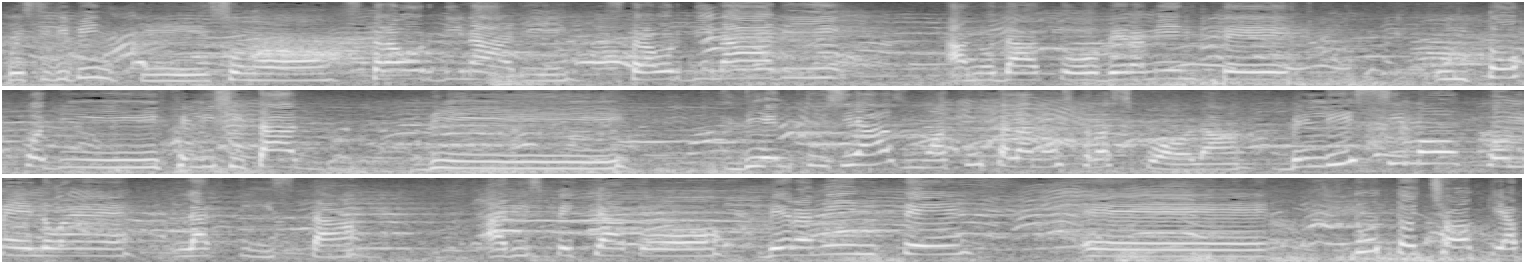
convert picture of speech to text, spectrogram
Questi dipinti sono straordinari, straordinari, hanno dato veramente un tocco di felicità, di, di entusiasmo a tutta la nostra scuola. Bellissimo come lo è l'artista, ha rispecchiato veramente eh, tutto ciò che ha,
